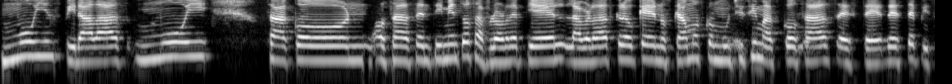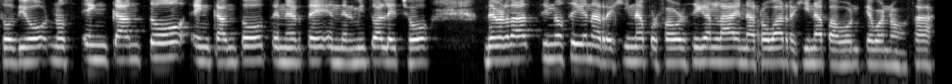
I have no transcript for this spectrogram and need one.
muy inspiradas, muy, o sea, con, o sea, sentimientos a flor de piel. La verdad creo que nos quedamos con muchísimas cosas este, de este episodio. Nos encantó, encantó tenerte en el mito al hecho. De verdad, si no siguen a Regina, por favor síganla en arroba Regina Pavón, que bueno, o sea,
